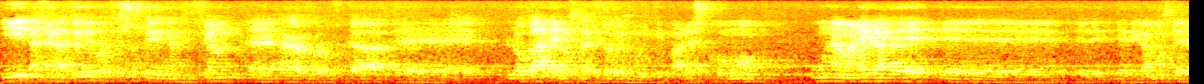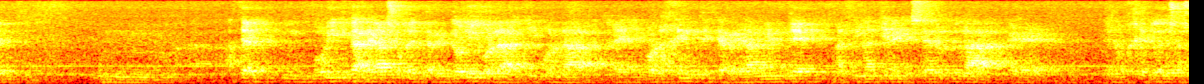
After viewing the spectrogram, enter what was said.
Y la generación de procesos de dinamización eh, agroecológica eh, local en los territorios municipales como una manera de, de digamos, de hacer política real sobre el territorio y con la, con la, eh, con la gente que realmente al final tiene que ser eh, el objeto de esas,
